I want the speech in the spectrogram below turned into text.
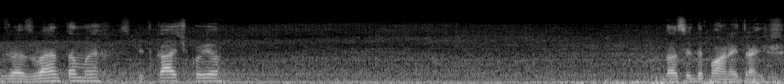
Вже з вентами, з підкачкою. Досить непоганий трейлер.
